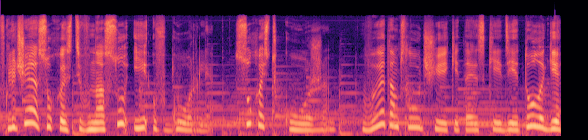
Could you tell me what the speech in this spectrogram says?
включая сухость в носу и в горле, сухость кожи. В этом случае китайские диетологи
